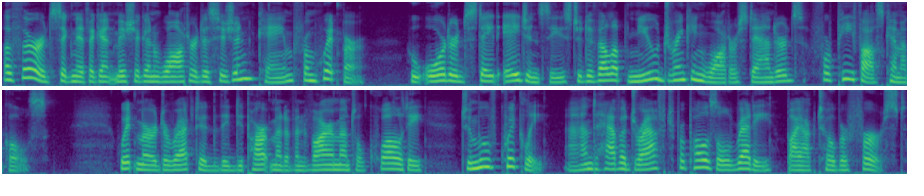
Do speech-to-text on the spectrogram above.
A third significant Michigan water decision came from Whitmer, who ordered state agencies to develop new drinking water standards for PFAS chemicals. Whitmer directed the Department of Environmental Quality to move quickly and have a draft proposal ready by October 1st.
